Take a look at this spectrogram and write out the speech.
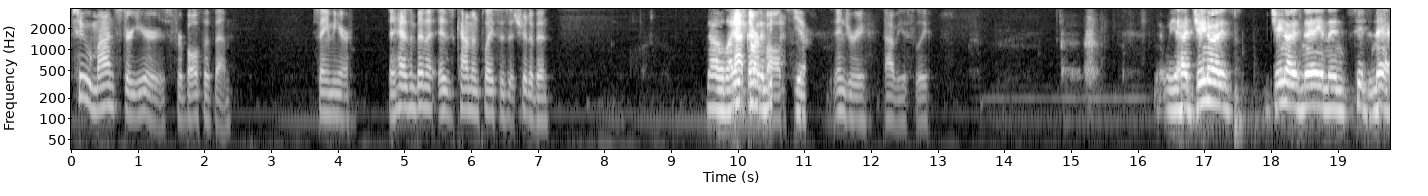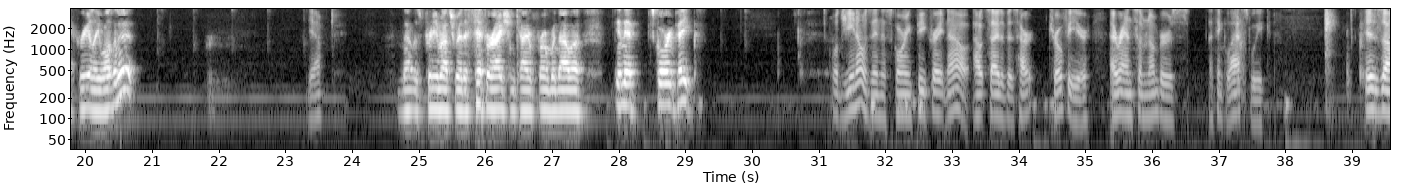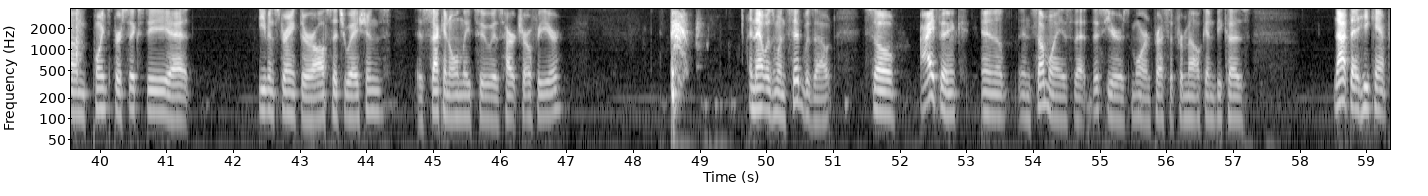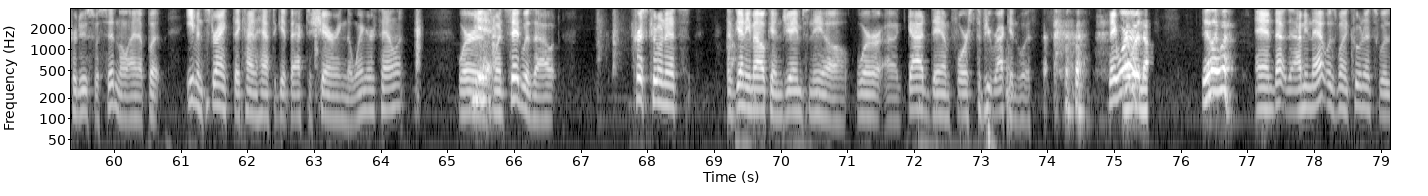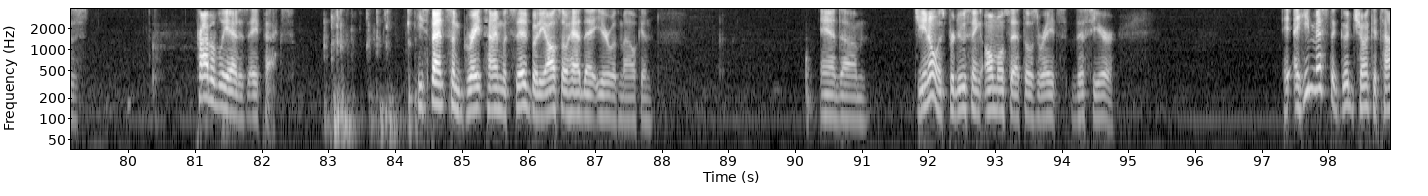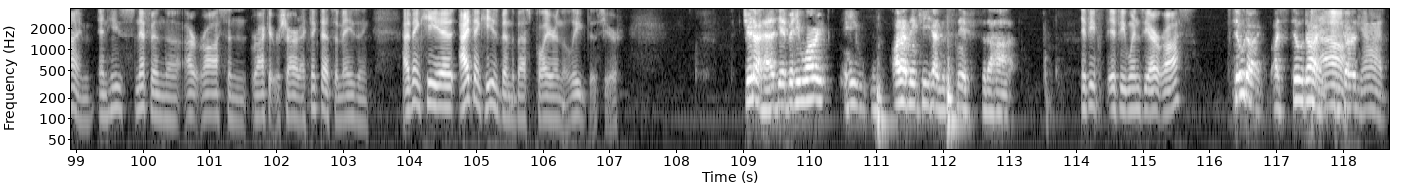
two monster years for both of them. Same year. It hasn't been as commonplace as it should have been. No, well, they Not their fault. Yeah. Injury, obviously. You had Gino's Gino's knee and then Sid's neck, really, wasn't it? Yeah. And that was pretty much where the separation came from when they were in their scoring peaks. Well, Gino's in a scoring peak right now outside of his Hart Trophy year. I ran some numbers I think last week. His um, points per 60 at even strength or all situations is second only to his Hart Trophy year. And that was when Sid was out. So I think in in some ways that this year is more impressive for Malkin because not that he can't produce with Sid in the lineup, but even strength they kind of have to get back to sharing the winger talent. Whereas Yeah. when Sid was out, Chris Kunitz, Evgeny Malkin, James Neal were a goddamn force to be reckoned with. They They were, were. Yeah, they were. and that I mean that was when Kunitz was probably at his apex. He spent some great time with Sid, but he also had that year with Malkin. And um, Gino is producing almost at those rates this year. He, missed a good chunk of time, and he's sniffing the Art Ross and Rocket Richard. I think that's amazing. I think he is, I think he's been the best player in the league this year. Gino has, yeah, but he won't. He, I don't think he has a sniff for the Hart. If he if he wins the Art Ross, Still don't. I still don't oh because god.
